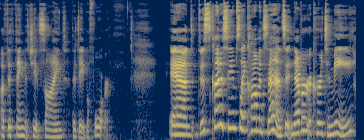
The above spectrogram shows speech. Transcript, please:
of the thing that she had signed the day before. And this kind of seems like common sense. It never occurred to me.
